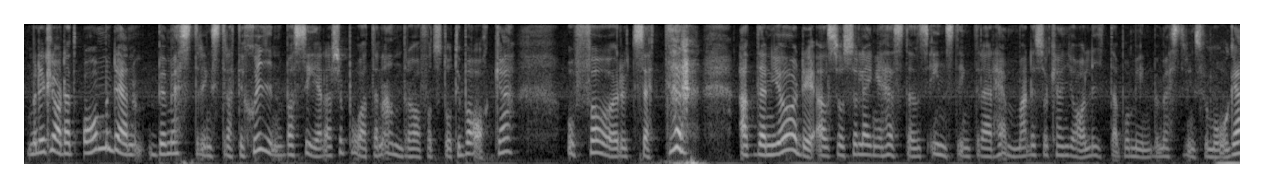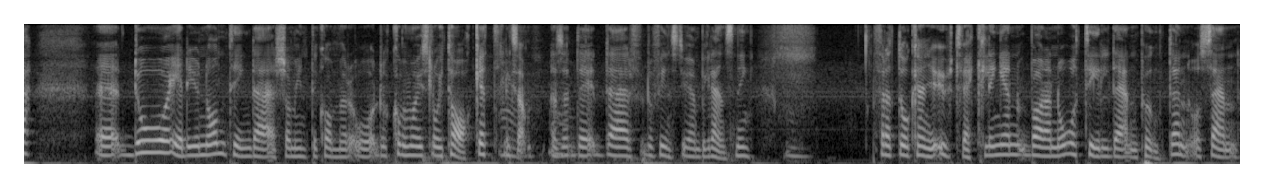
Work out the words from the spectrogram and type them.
Men det är klart att om den bemästringsstrategin baserar sig på att den andra har fått stå tillbaka och förutsätter att den gör det, alltså så länge hästens instinkter är hämmade så kan jag lita på min bemästringsförmåga. Eh, Då är det ju någonting där som inte kommer att, då kommer man ju slå i taket. Mm, Liksom. Alltså mm. det, där, då finns det ju en begränsning. För att då kan ju utvecklingen bara nå till den punkten och sen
